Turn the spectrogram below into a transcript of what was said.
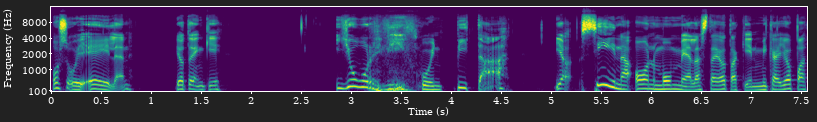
osui eilen jotenkin juuri niin kuin pitää. Ja siinä on mun mielestä jotakin, mikä jopa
